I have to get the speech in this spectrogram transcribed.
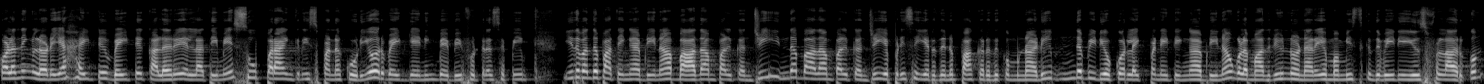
குழந்தைங்களுடைய ஹைட்டு வெயிட்டு கலரு எல்லாத்தையுமே சூப்பராக இன்க்ரீஸ் பண்ணக்கூடிய ஒரு weight gaining baby food recipe இது வந்து பார்த்தீங்க அப்படின்னா பாதாம் பால் கஞ்சி. இந்த பாதாம் பால் கஞ்சி எப்படி செய்கிறதுன்னு பார்க்குறதுக்கு முன்னாடி இந்த வீடியோக்கு ஒரு லைக் பண்ணிட்டீங்க அப்படின்னா உங்களை மாதிரி இன்னும் நிறைய மம்மிஸ்க்கு இந்த வீடியோ யூஸ்ஃபுல்லாக இருக்கும்.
